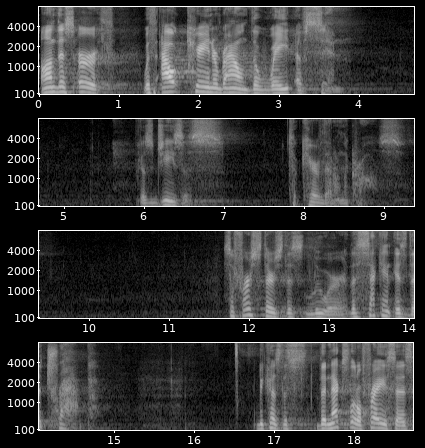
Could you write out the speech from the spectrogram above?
on this earth without carrying around the weight of sin. Because Jesus took care of that on the cross. So, first, there's this lure. The second is the trap. Because this, the next little phrase says,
